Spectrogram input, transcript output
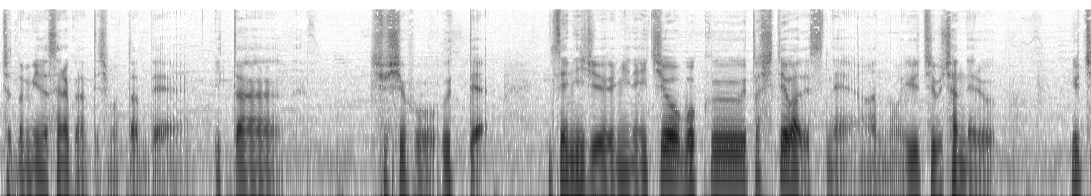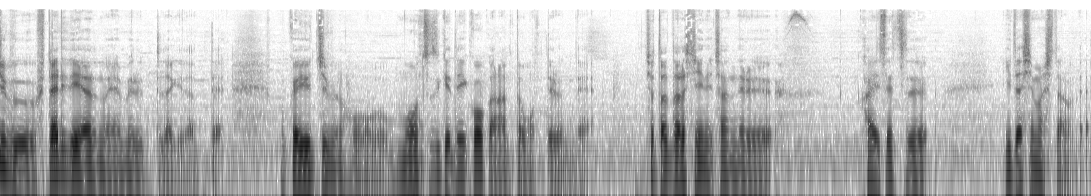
ちょっと見出せなくなってしまったんで一旦出資オフを打って2022年一応僕としてはですねあの YouTube チャンネル YouTube2 人でやるのをやめるってだけだって僕は YouTube の方も続けていこうかなと思ってるんでちょっと新しいねチャンネル開設いたしましたので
